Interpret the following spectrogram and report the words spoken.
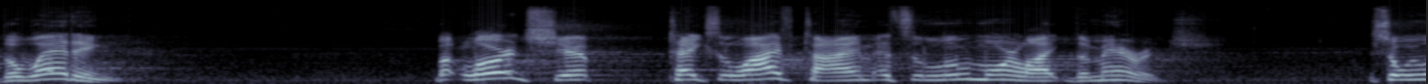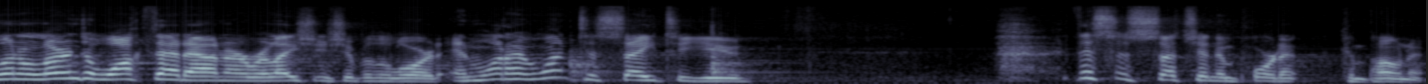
the wedding. But lordship takes a lifetime, it's a little more like the marriage. So we want to learn to walk that out in our relationship with the Lord. And what I want to say to you, this is such an important component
